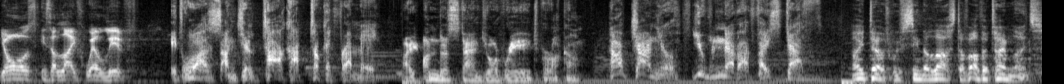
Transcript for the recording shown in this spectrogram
yours is a life well lived. It was until Tarkat took it from me. I understand your rage, Baraka. How can you? You've never faced death. I doubt we've seen the last of other timelines.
